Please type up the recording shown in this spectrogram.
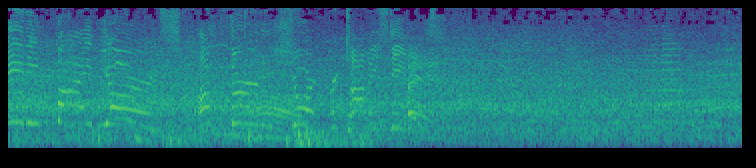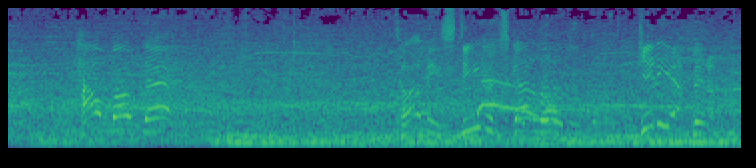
85 yards on third and oh. short for Tommy Stevens. How about that? Tommy Stevens got a little giddy up in him.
